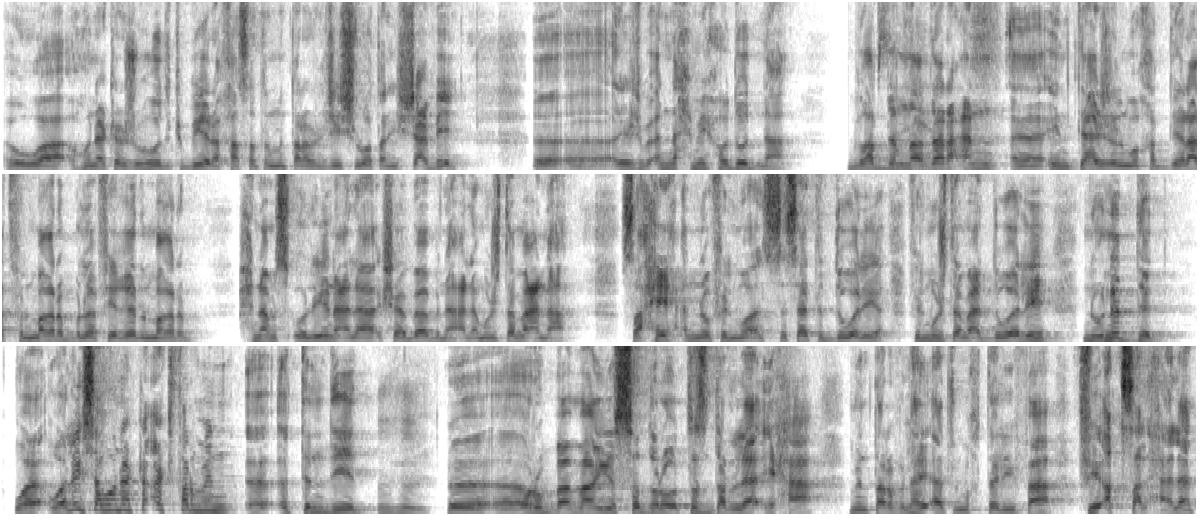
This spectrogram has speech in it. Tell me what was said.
وهناك جهود كبيرة خاصة من طرف الجيش الوطني الشعبي. آه، يجب أن نحمي حدودنا بغض صحيح. النظر عن إنتاج المخدرات في المغرب ولا في غير المغرب. إحنا مسؤولين على شبابنا على مجتمعنا. صحيح أنه في المؤسسات الدولية في المجتمع الدولي نندد وليس هناك أكثر من آه، التنديد آه، آه، ربما يصدروا تصدر لائحة من طرف الهيئات المختلفة في أقصى الحالات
